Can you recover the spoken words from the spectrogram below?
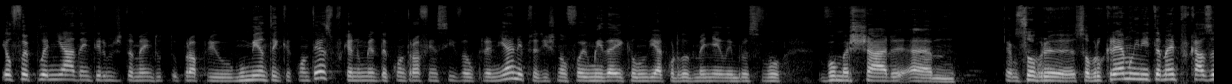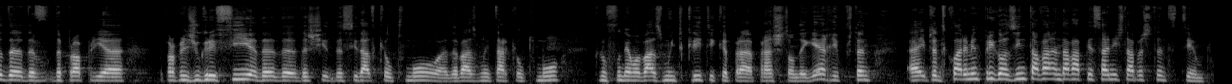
ele foi planeado em termos também do, do, próprio momento em que acontece, porque é no momento da contraofensiva ucraniana, e portanto isto não foi uma ideia que ele um dia acordou de manhã e lembrou-se vou, vou marchar um, sobre, sobre o Kremlin e também por causa da, da, da própria, da própria geografia da, da, da, cidade que ele tomou, da base militar que ele tomou, que no fundo é uma base muito crítica para, para a gestão da guerra e portanto, uh, e, portanto claramente perigosinho estava, andava a pensar nisto há bastante tempo.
